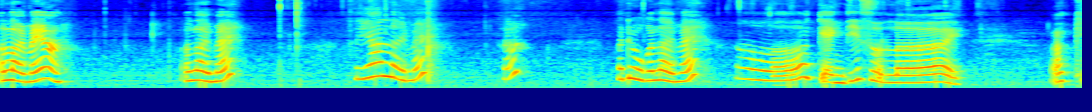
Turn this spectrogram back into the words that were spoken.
อร่อยไหมอะ อร่อยไหมเซียาอร่อยไหมฮะกระดูกอร่อยไหมโอ้เก่งที่สุดเลย โอเค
